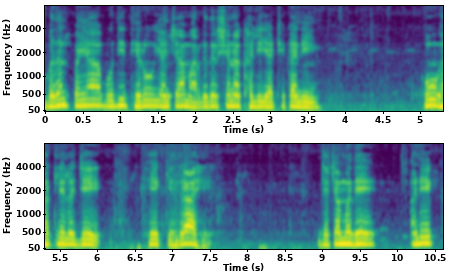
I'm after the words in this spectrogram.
बदनपया बोधी थेरू यांच्या मार्गदर्शनाखाली या ठिकाणी हो घातलेलं जे हे केंद्र आहे ज्याच्यामध्ये अनेक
